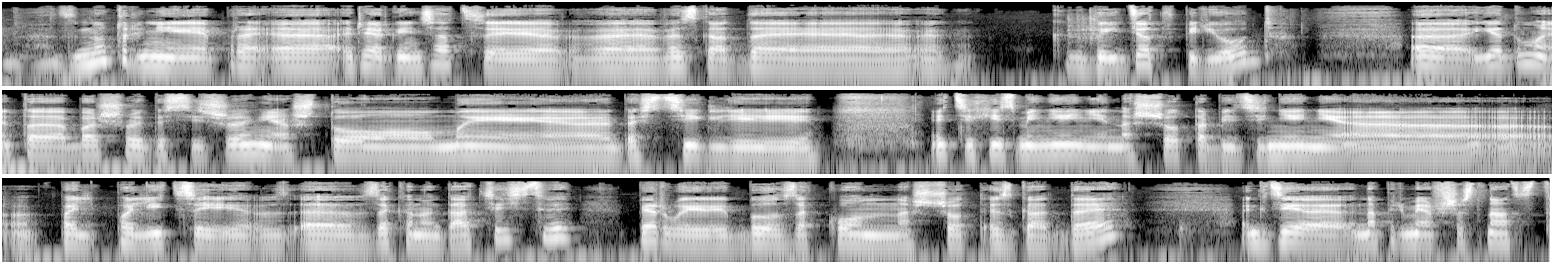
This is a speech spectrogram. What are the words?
внутренняя э, реорганизация в СГД э, как бы идет вперед. Я думаю, это большое достижение, что мы достигли этих изменений насчет объединения полиции в законодательстве. Первый был закон насчет СГД, где, например, в 2016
